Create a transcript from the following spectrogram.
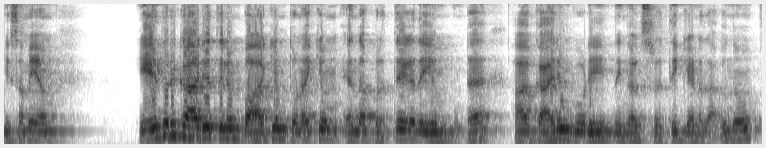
ഈ സമയം ഏതൊരു കാര്യത്തിലും ഭാഗ്യം തുണയ്ക്കും എന്ന പ്രത്യേകതയും ഉണ്ട്. ആ കാര്യം കൂടി നിങ്ങൾ ശ്രദ്ധിക്കേണ്ടതാകുന്നു.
